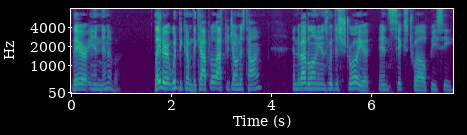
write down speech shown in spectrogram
there in Nineveh. Later, it would become the capital after Jonah's time, and the Babylonians would destroy it in 612 BC.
